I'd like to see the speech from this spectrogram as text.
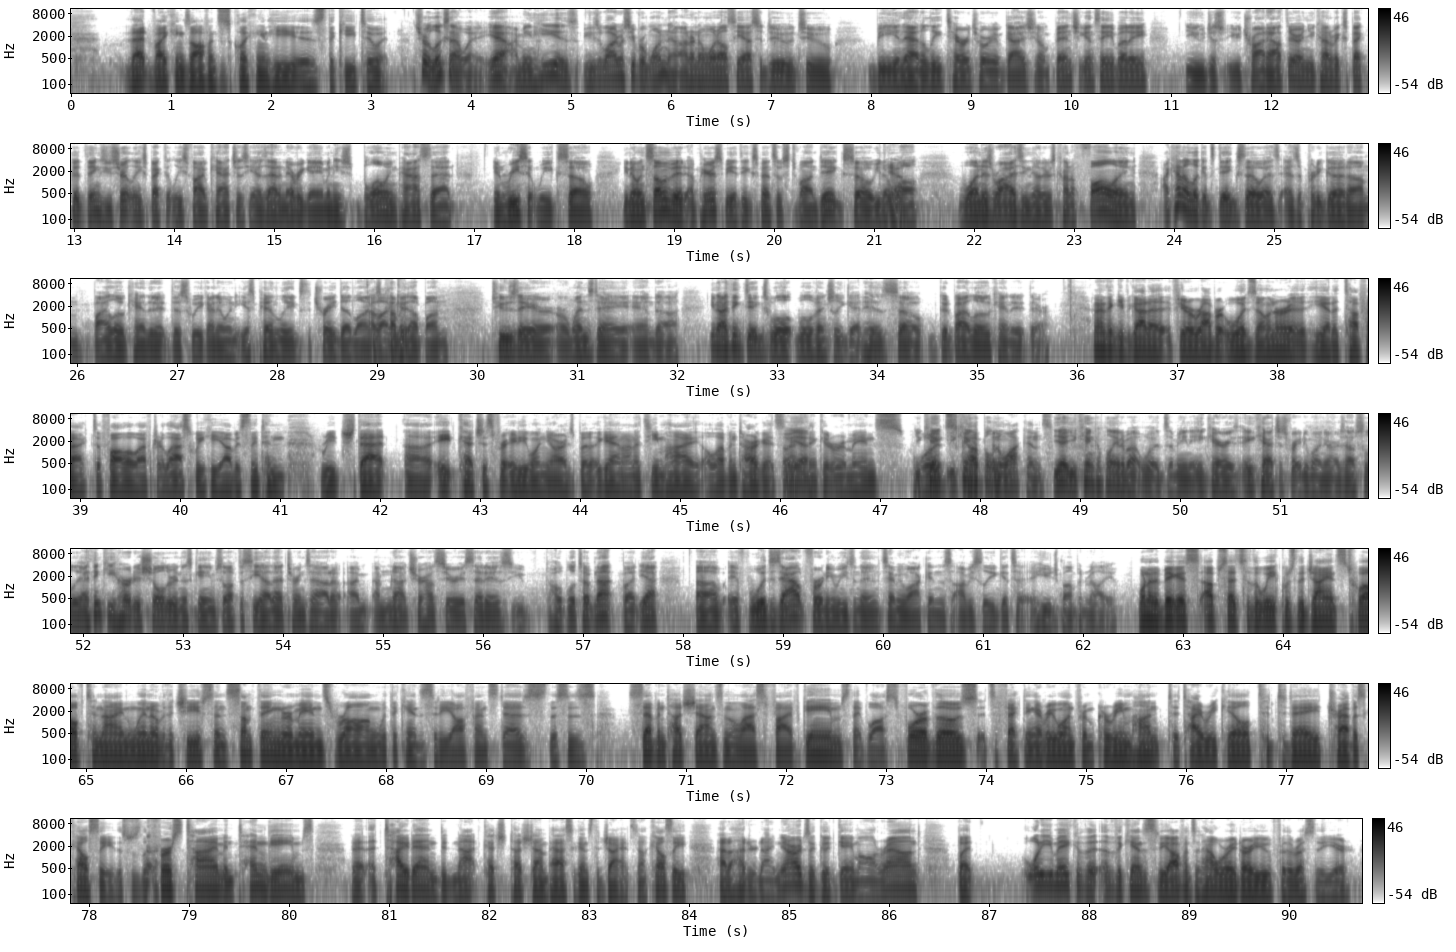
That Vikings offense is clicking and he is the key to it. Sure, looks that way. Yeah, I mean he is. He's a wide receiver one now. I don't know what else he has to do to be in that elite territory of guys you don't bench against anybody. You just you trot out there and you kind of expect good things. You certainly expect at least five catches. He has that in every game, and he's blowing past that in recent weeks. So you know, and some of it appears to be at the expense of Stefon Diggs. So you know, Yeah. while one is rising, the other is kind of falling. I kind of look at Diggs though as, as a pretty good um, buy low candidate this week. I know in ESPN leagues the trade deadline I is like coming it. up on Tuesday or, or Wednesday, and uh, you know I think Diggs will will eventually get his. So good buy low candidate there. And I think you've got to, if you're a Robert Woods owner, uh, he had a tough act to follow after last week. He obviously didn't reach that uh, eight catches for 81 yards, but again, on a team high, 11 targets. Oh, yeah. I think it remains You can't- Woods, you can't Kupp, complain. and Watkins. Yeah, you can't complain about Woods. I mean, eight carries, eight catches for 81 yards. Absolutely. I think he hurt his shoulder in this game, so I'll have to see how that turns out. I'm, I'm not sure how serious that is. You hope, let's hope not. But yeah, uh, if Woods is out for any reason, then Sammy Watkins obviously gets a, a huge bump in value. One of the biggest upsets of the week was the Giants' 12 to 9 win over the Chiefs, and something remains wrong with the Kansas City offense. Des, this is seven touchdowns in the last five games. They've lost four of those. It's affecting everyone from Kareem Hunt to Tyreek Hill to today Travis Kelce. This was the first time in 10 games that a tight end did not catch a touchdown pass against the Giants. Now Kelce had 109 yards, a good game all around, but what do you make of the of the Kansas City offense, and how worried are you for the rest of the year?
